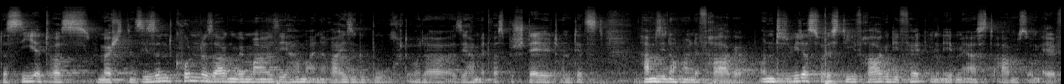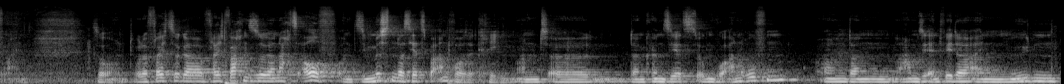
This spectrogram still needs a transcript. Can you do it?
dass Sie etwas möchten. Sie sind Kunde, sagen wir mal, Sie haben eine Reise gebucht oder Sie haben etwas bestellt und jetzt haben Sie noch mal eine Frage. Und wie das so ist, die Frage, die fällt Ihnen eben erst abends um elf ein. So, und, oder vielleicht sogar, vielleicht wachen Sie sogar nachts auf und Sie müssen das jetzt beantwortet kriegen. Und äh, dann können Sie jetzt irgendwo anrufen und dann haben Sie entweder einen müden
